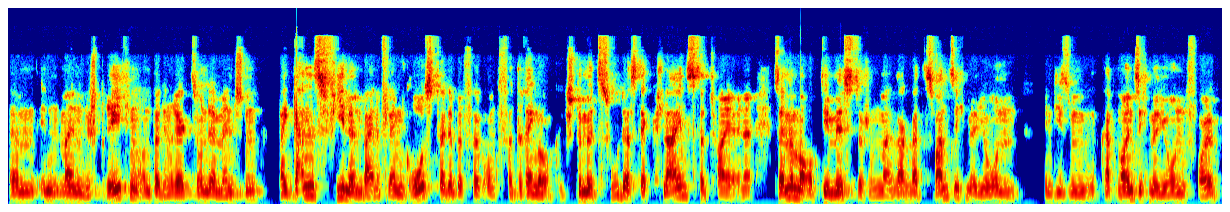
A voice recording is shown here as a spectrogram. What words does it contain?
ähm, in meinen Gesprächen und bei den Reaktionen der Menschen bei ganz vielen, bei einem, vielleicht einem Großteil der Bevölkerung Verdrängung. Ich stimme zu, dass der kleinste Teil, ne, seien wir mal optimistisch und mal sagen wir 20 Millionen in diesem 90 Millionen Volk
